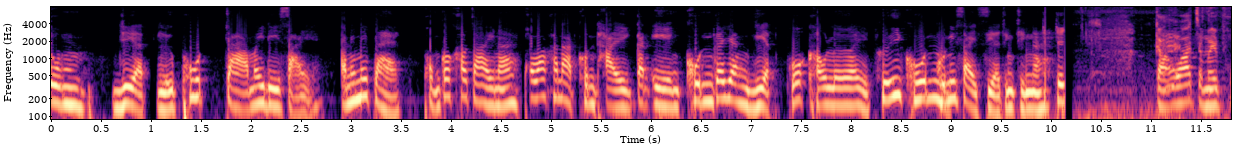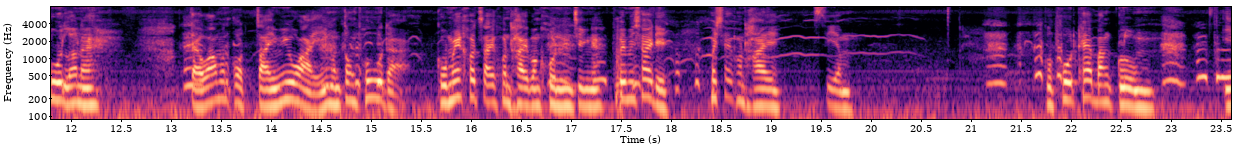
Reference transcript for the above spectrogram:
ลุมเหยียดหรือพูดจาไม่ดีใส่ อันนี้ไม่แปลกผมก็เข้าใจนะ เพราะว่าขนาดคนไทยกันเอง คุณก็ยังเหยียดพวกเขาเลยเฮ้ยคุณคุณนิสัยเสียจริง ๆ นะกะว่าจะไม่พูดแล้วนะ แต่ว่ามันอดใจไม่ไหวมันต้องพูดอะ กูไม่เข้าใจคนไทยบางคนจริงๆนะเฮ้ยไม่ใช่ดิไม่ใช่คนไทยเสียม กูพูดแค่บางกลุ่ม อี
